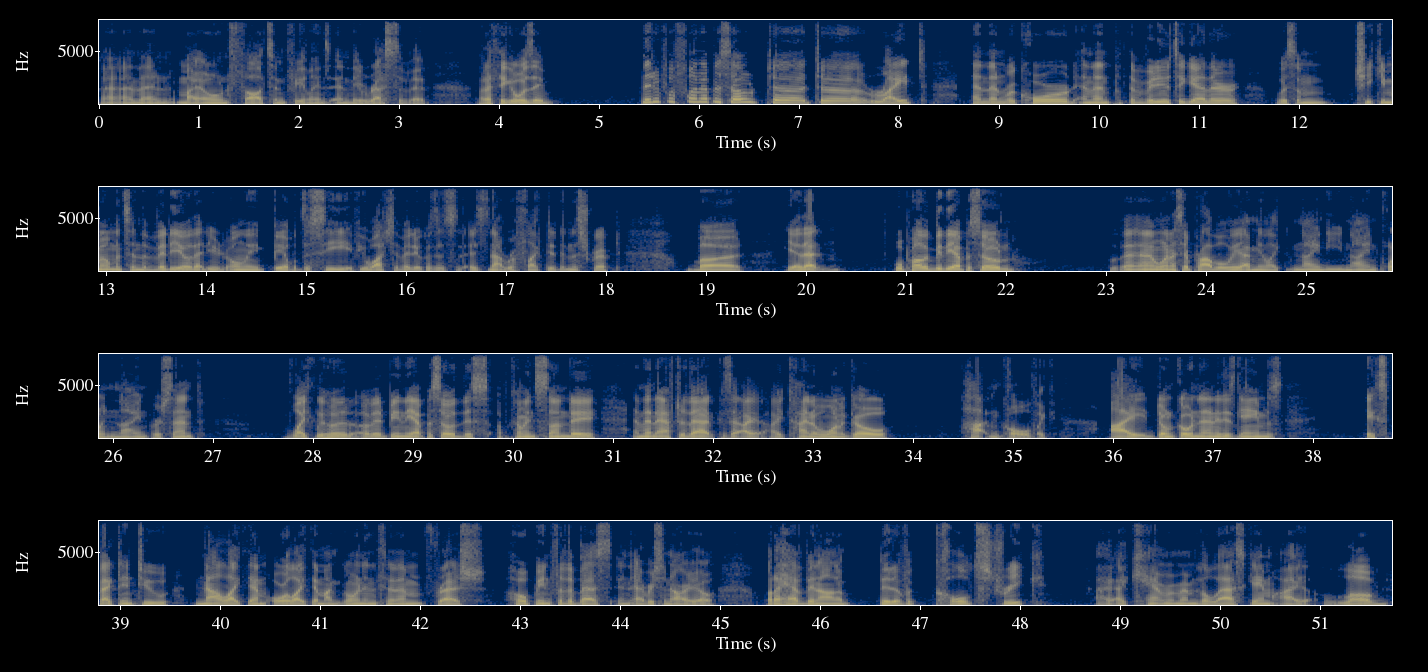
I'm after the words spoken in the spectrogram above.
and then my own thoughts and feelings in the rest of it. But I think it was a bit of a fun episode to to write and then record and then put the video together with some cheeky moments in the video that you'd only be able to see if you watch the video because it's it's not reflected in the script. But yeah, that will probably be the episode. And when I say probably, I mean like 99.9% likelihood of it being the episode this upcoming Sunday. And then after that, because I, I kind of want to go hot and cold. Like I don't go into any of these games expecting to not like them or like them. I'm going into them fresh, hoping for the best in every scenario. But I have been on a bit of a cold streak. I, I can't remember the last game I loved,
